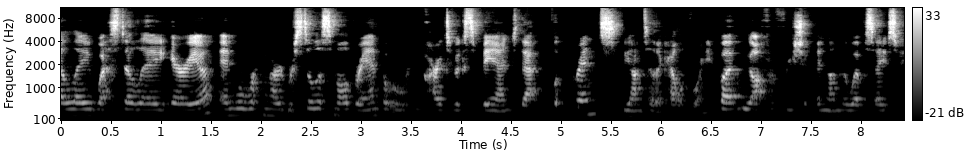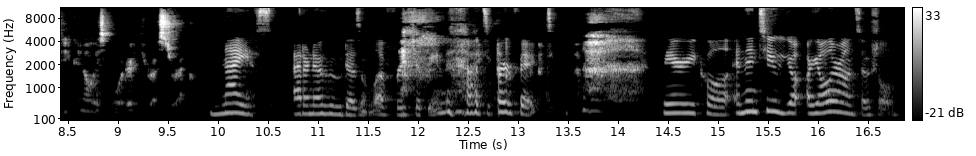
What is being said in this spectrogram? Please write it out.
LA, West LA area. And we're working hard. We're still a small brand, but we're working hard to expand that footprint beyond Southern California. But we offer free shipping on the website, so you can always order through us directly. Nice. I don't know who doesn't love free shipping. That's perfect. Very cool. And then too, y'all, are y'all are on social,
